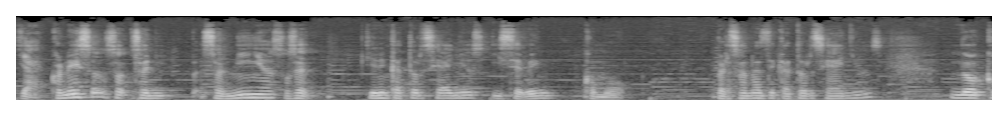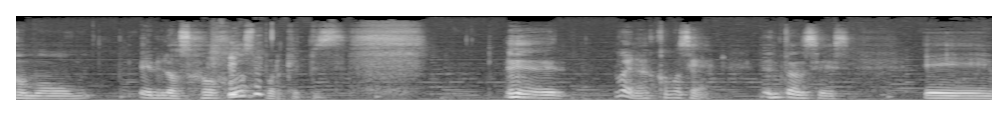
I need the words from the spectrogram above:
Ya, con eso son, son, son niños, o sea, tienen 14 años y se ven como personas de 14 años, no como en los ojos, porque pues... eh, bueno, como sea. Entonces, eh,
